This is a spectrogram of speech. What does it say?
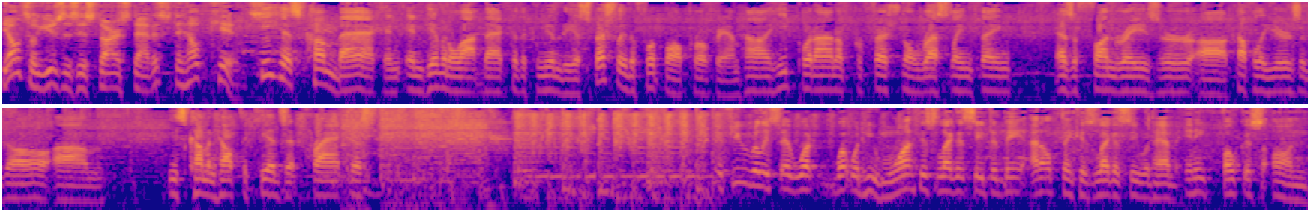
He also uses his star status to help kids. He has come back and, and given a lot back to the community, especially the football program. How he put on a professional wrestling thing as a fundraiser uh, a couple of years ago. Um, he's come and helped the kids at practice if you really said what, what would he want his legacy to be, I don't think his legacy would have any focus on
